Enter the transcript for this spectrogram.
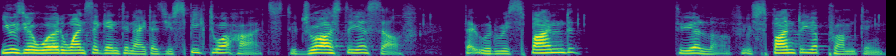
use your word once again tonight as you speak to our hearts to draw us to yourself, that would respond to your love, respond to your prompting,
